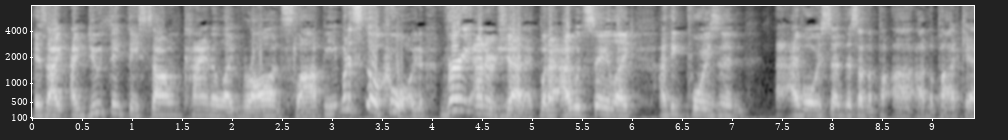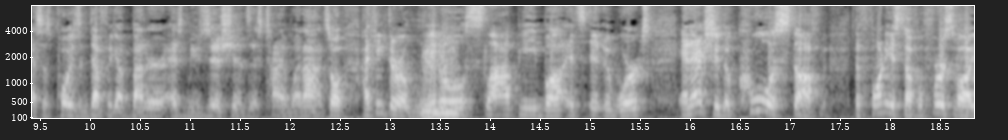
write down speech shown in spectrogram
is I, I do think they sound kind of like raw and sloppy, but it's still cool. You know, very energetic. But I, I would say like I think Poison. I've always said this on the uh, on the podcast. Is Poison definitely got better as musicians as time went on. So I think they're a little sloppy, but it's it, it works. And actually, the coolest stuff, the funniest stuff. Well, first of all,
